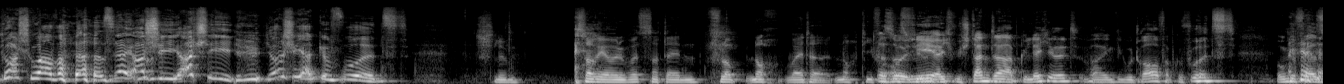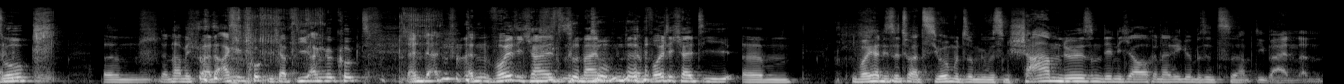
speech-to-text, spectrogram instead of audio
Joshua war das. Ja, Yoshi, Yoshi. Yoshi hat gefurzt. Schlimm. Sorry, aber du wolltest noch deinen Flop noch weiter, noch tiefer Also, nee, ich stand da, hab gelächelt, war irgendwie gut drauf, hab gefurzt. Ungefähr so. ähm, dann habe ich beide angeguckt, ich habe die angeguckt. Dann, dann, dann wollte ich halt So meinem, dumm, ne? dann wollte ich halt die, ähm, wollte ich halt die Situation mit so einem gewissen Charme lösen, den ich ja auch in der Regel besitze. Hab die beiden dann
